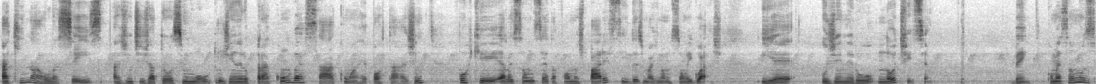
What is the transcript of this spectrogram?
aqui na aula 6 a gente já trouxe um outro gênero para conversar com a reportagem, porque elas são de certa forma parecidas, mas não são iguais. E é o gênero notícia. Bem, começamos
